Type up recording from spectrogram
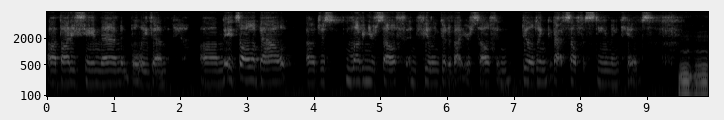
uh, body shame them and bully them. Um, it's all about uh, just loving yourself and feeling good about yourself and building that self-esteem in kids. Mm-hmm.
